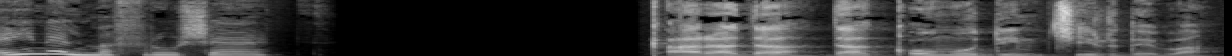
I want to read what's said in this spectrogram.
أين المفروشات؟ კარადა და კომოდი მჭირდება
